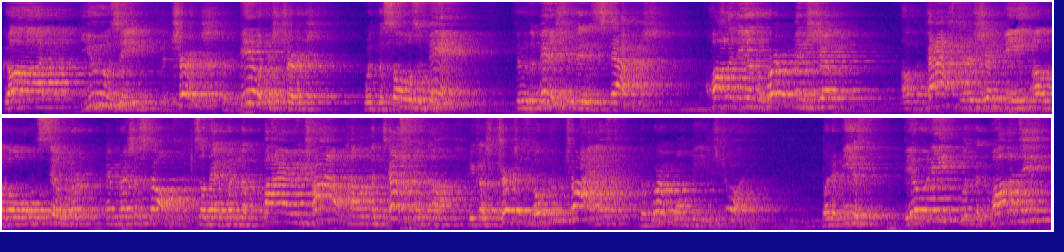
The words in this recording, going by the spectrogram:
God using the church to build his church with the souls of men through the ministry that is established. Quality of the workmanship of the pastor should be of gold, silver, and precious stones. So that when the fiery trial comes, test will come, because churches go through trials, the work won't be destroyed. But if he is building with the quality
